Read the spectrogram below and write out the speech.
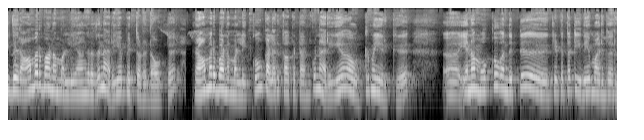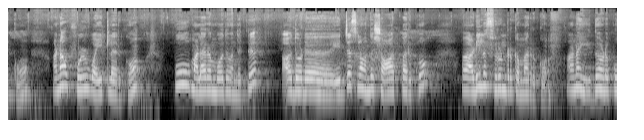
இது ராமர்பான மல்லியாங்கிறது நிறைய பேர்த்தோட டவுட்டு ராமர்பான மல்லிக்கும் கலர் காக்கட்டானுக்கும் நிறைய ஒற்றுமை இருக்குது ஏன்னா மொக்கு வந்துட்டு கிட்டத்தட்ட இதே மாதிரி தான் இருக்கும். ஆனால் ஃபுல் ஒயிட்டில் இருக்கும். பூ மலரும் போது வந்துட்டு அதோட எட்ஜஸ்லாம் வந்து ஷார்ப்பாக இருக்கும். அடியில் சுருண்டிருக்க மாதிரி இருக்கும். ஆனால் இதோட பூ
